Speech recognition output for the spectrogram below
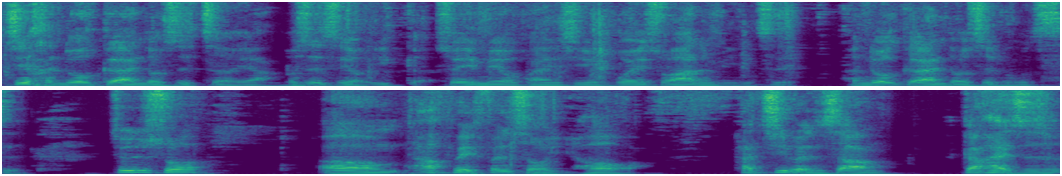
其实很多个案都是这样，不是只有一个，所以没有关系，我不会说他的名字。很多个案都是如此，就是说，嗯，他被分手以后，他基本上刚开始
